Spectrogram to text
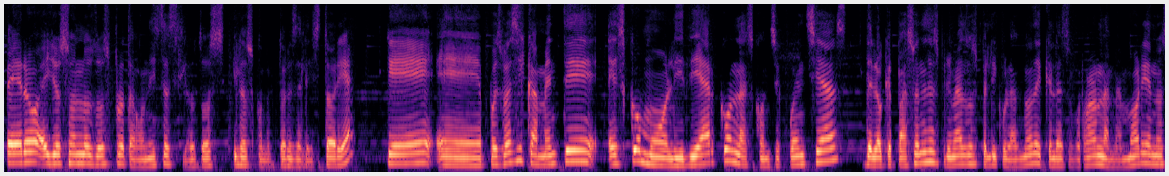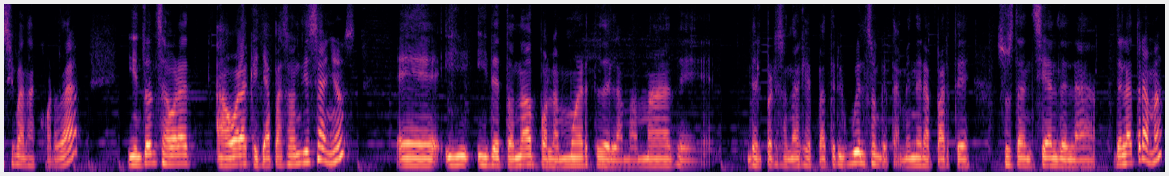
pero ellos son los dos protagonistas y los dos y los conductores de la historia, que eh, pues básicamente es como lidiar con las consecuencias de lo que pasó en esas primeras dos películas, ¿no? De que les borraron la memoria, no se iban a acordar, y entonces ahora, ahora que ya pasaron 10 años eh, y, detonado por la muerte de la mamá de, del personaje Patrick Wilson, que también era parte sustancial de la, de la trama,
